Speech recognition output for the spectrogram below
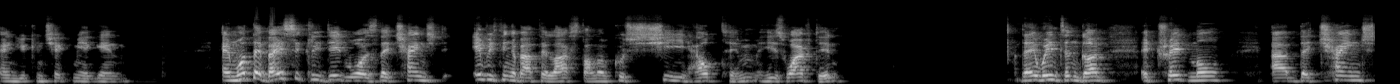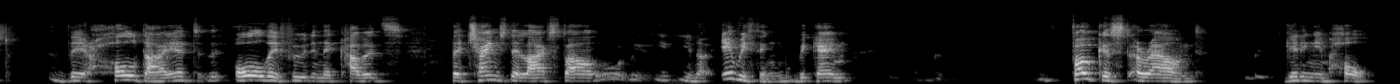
and you can check me again. And what they basically did was they changed everything about their lifestyle. Of course she helped him his wife did. They went and got a treadmill. Uh, they changed their whole diet all their food in their cupboards they changed their lifestyle you, you know everything became focused around getting him whole.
